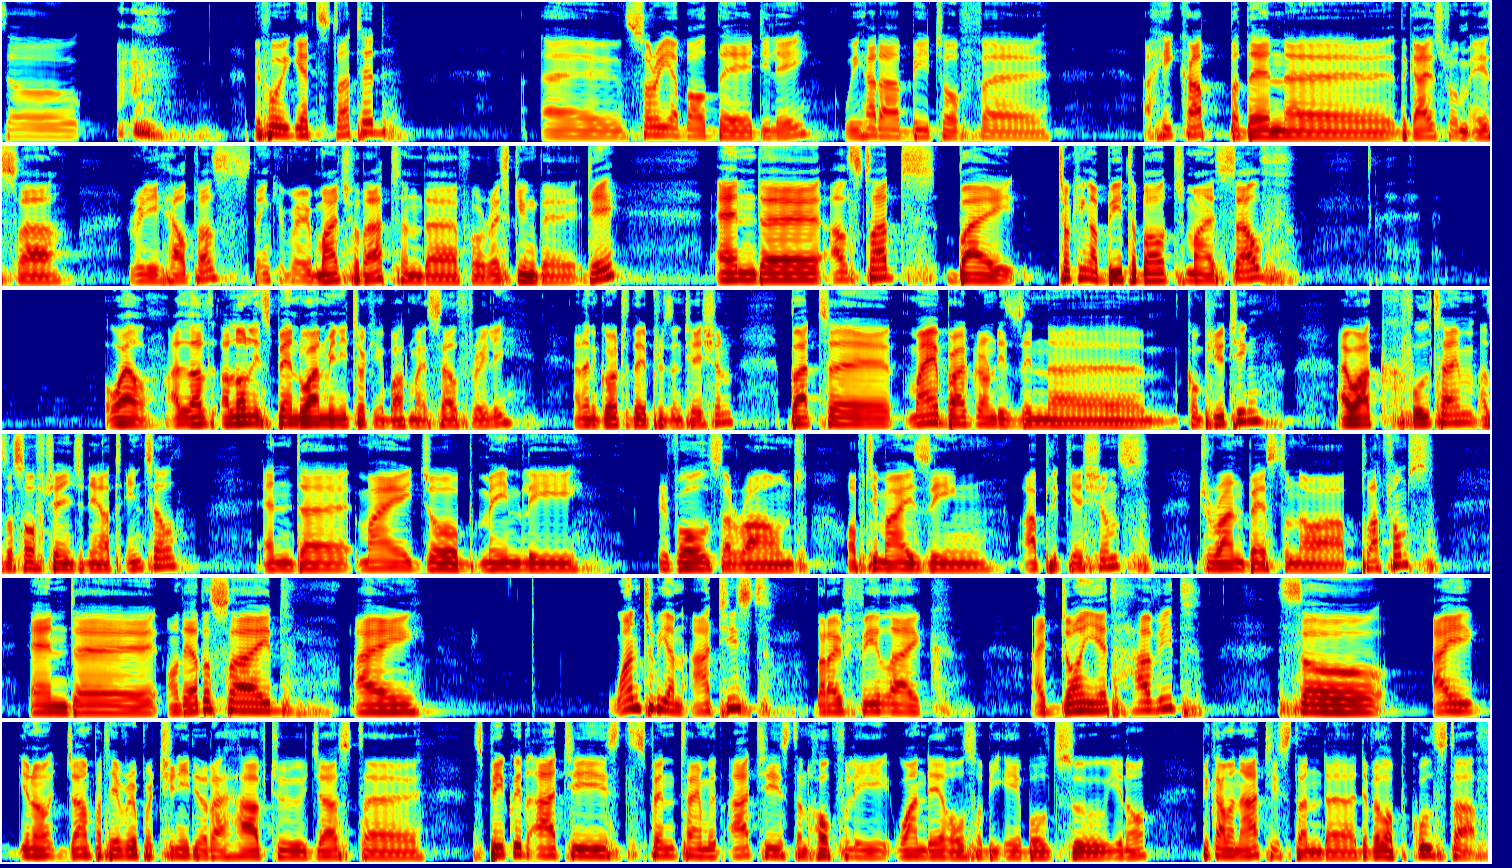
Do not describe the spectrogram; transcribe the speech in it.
So before we get started, uh, sorry about the delay. We had a bit of uh, a hiccup, but then uh, the guys from Acer really helped us. Thank you very much for that and uh, for rescuing the day. And uh, I'll start by talking a bit about myself. Well, I'll, I'll only spend one minute talking about myself, really, and then go to the presentation. But uh, my background is in uh, computing. I work full-time as a software engineer at Intel. And uh, my job mainly revolves around optimizing applications to run best on our platforms. And uh, on the other side, I want to be an artist, but I feel like I don't yet have it. So I you know, jump at every opportunity that I have to just uh, speak with artists, spend time with artists, and hopefully one day I'll also be able to, you know, become an artist and uh, develop cool stuff.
